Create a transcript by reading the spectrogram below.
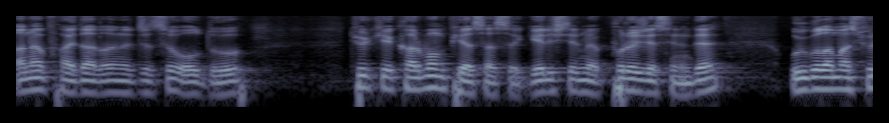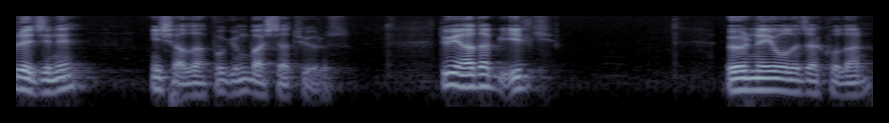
ana faydalanıcısı olduğu Türkiye Karbon Piyasası Geliştirme Projesi'nin de uygulama sürecini inşallah bugün başlatıyoruz. Dünyada bir ilk örneği olacak olan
